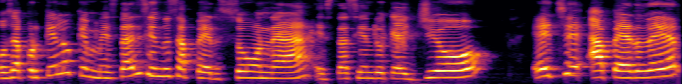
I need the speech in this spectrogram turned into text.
O sea, ¿por qué lo que me está diciendo esa persona está haciendo que yo eche a perder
